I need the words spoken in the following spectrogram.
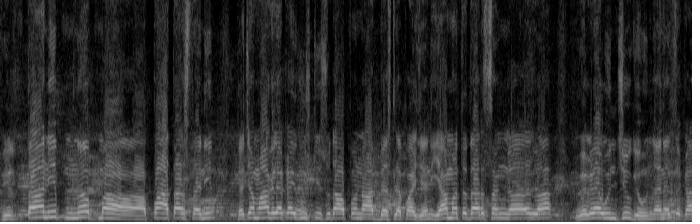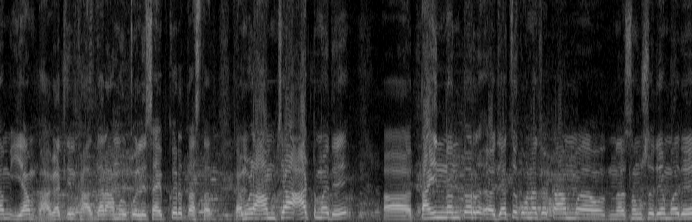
फिरताना न प- पाहता असताना त्याच्या मागल्या काही गोष्टीसुद्धा आपण अभ्यासल्या पाहिजे. आणि या मतदारसंघाला वेगळ्या उंचीव घेऊन जाण्याचं काम या भागातील खासदार अमोल कोल्हे साहेब करत असतात. त्यामुळे आमच्या आठमध्ये ताईंनंतर ज्याचं कोणाचं काम संसदेमध्ये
